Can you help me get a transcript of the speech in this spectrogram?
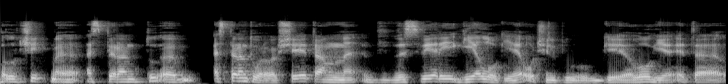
получить э, аспирантуру, аспирантуру вообще там в сфере геологии. Я очень люблю геологию. Это,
